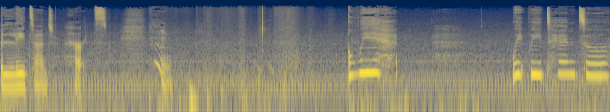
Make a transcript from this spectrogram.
blatant hurts. Hmm. We we we tend to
